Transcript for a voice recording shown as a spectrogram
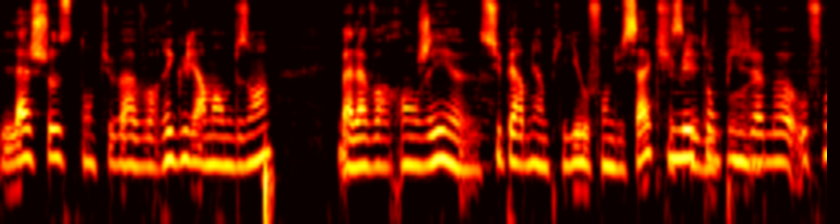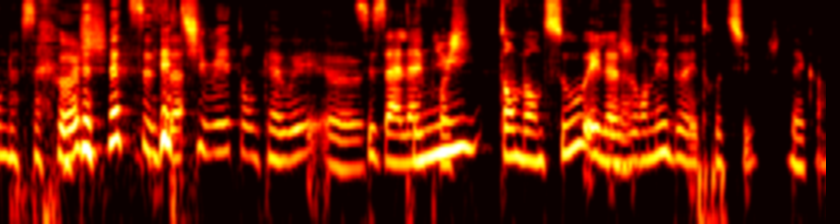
la chose dont tu vas avoir régulièrement besoin bah, l'avoir rangé euh, super bien plié au fond du sac. Tu mets ton pyjama au fond de la sacoche et tu mets ton kawaii. Euh, c'est ça, la nuit tombe en dessous et la journée doit être au-dessus. Je suis d'accord.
